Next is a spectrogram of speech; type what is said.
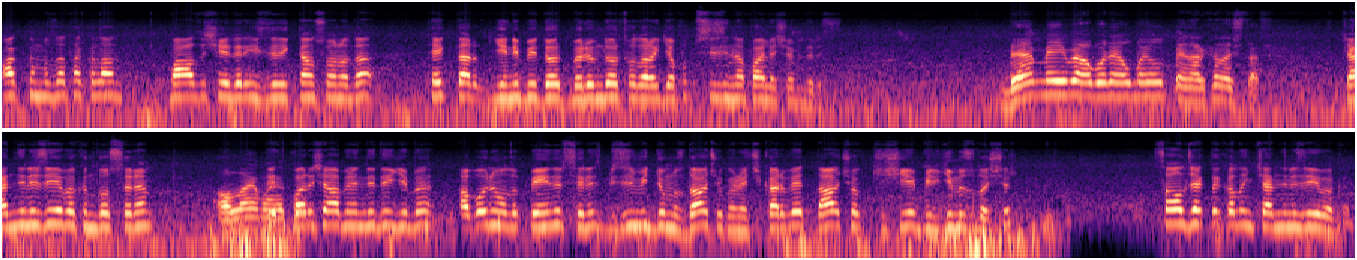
Aklımıza takılan bazı şeyleri izledikten sonra da tekrar yeni bir dört- bölüm 4 olarak yapıp sizinle paylaşabiliriz. Beğenmeyi ve abone olmayı unutmayın arkadaşlar. Kendinize iyi bakın dostlarım. Allah'a emanet olun. Barış abinin dediği gibi abone olup beğenirseniz bizim videomuz daha çok öne çıkar ve daha çok kişiye bilgimiz ulaşır. Sağlıcakla kalın, kendinize iyi bakın.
